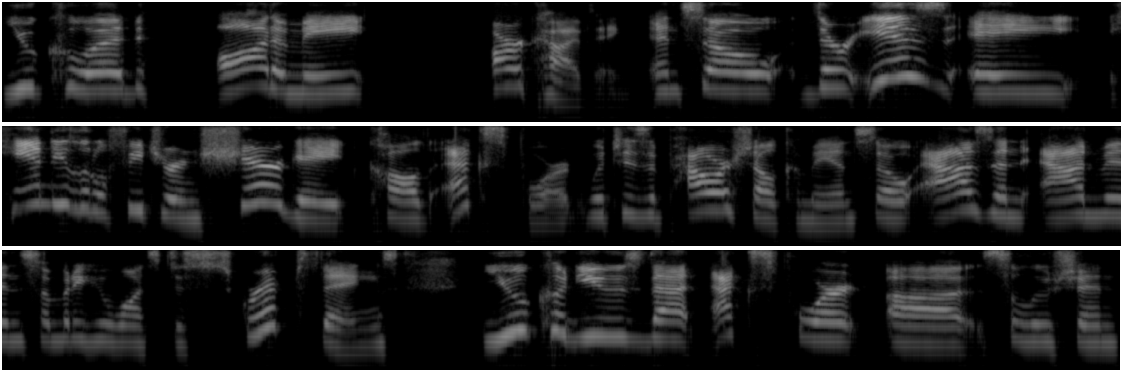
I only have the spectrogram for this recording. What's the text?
you could automate archiving. And so there is a handy little feature in ShareGate called export, which is a PowerShell command. So as an admin, somebody who wants to script things, you could use that export uh, solution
